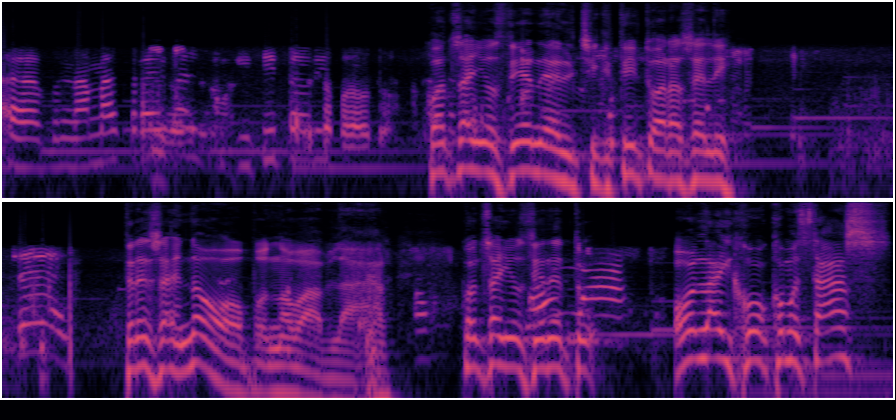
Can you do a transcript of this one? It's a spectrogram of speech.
Ah, nada más traigo el chiquitito ahorita. ¿Cuántos años tiene el chiquitito Araceli? Tres. Tres años. No, pues no va a hablar. ¿Cuántos años tiene tu... Hola, hijo, ¿cómo estás?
